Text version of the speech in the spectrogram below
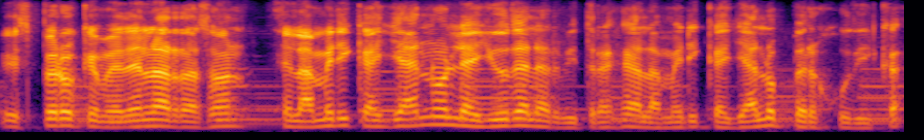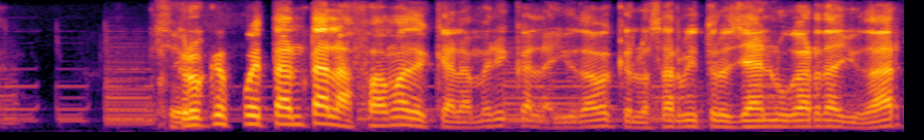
espero que me den la razón. El América ya no le ayuda al arbitraje al América, ya lo perjudica. Creo que fue tanta la fama de que al América le ayudaba que los árbitros ya en lugar de ayudar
